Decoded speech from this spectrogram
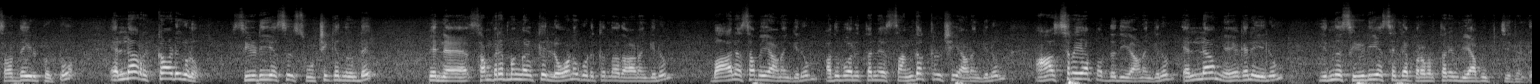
ശ്രദ്ധയിൽപ്പെട്ടു. എല്ലാ റെക്കോർഡുകളും സി ഡി എസ് സൂക്ഷിക്കുന്നുണ്ട്. പിന്നെ സംരംഭങ്ങൾക്ക് ലോൺ കൊടുക്കുന്നതാണെങ്കിലും ബാലസഭയാണെങ്കിലും അതുപോലെ തന്നെ സംഘകൃഷിയാണെങ്കിലും ആശ്രയ പദ്ധതിയാണെങ്കിലും എല്ലാ മേഖലയിലും ഇന്ന് സി ഡി എസിന്റെ പ്രവർത്തനം വ്യാപിപ്പിച്ചിട്ടുണ്ട്.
